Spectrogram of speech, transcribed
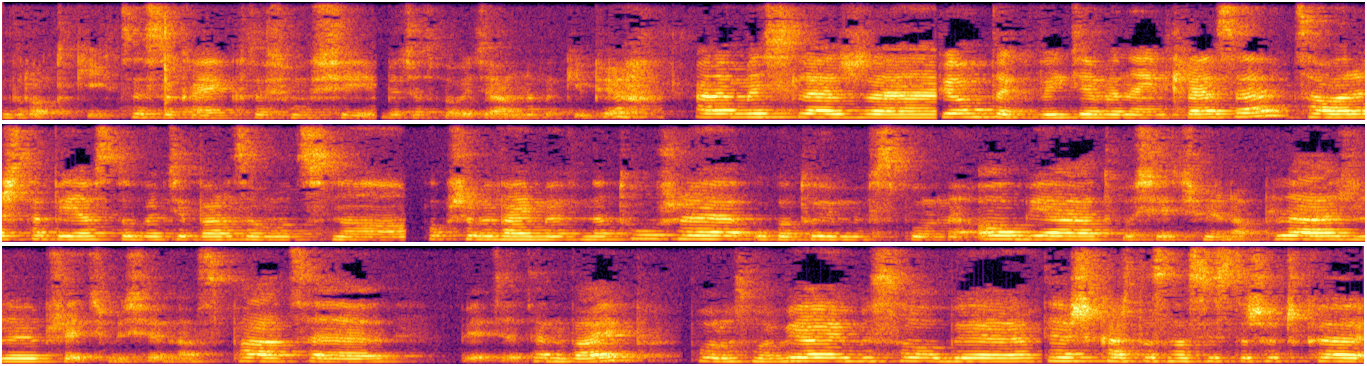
wrotki. Co jest okej, ktoś musi być odpowiedzialny w ekipie. Ale myślę, że w piątek wyjdziemy na imprezę. Cała reszta wyjazdu będzie bardzo mocno poprzebywajmy w naturze, ugotujmy wspólny obiad, posiedźmy na plaży, przejdźmy się na spacer. Wiecie, ten vibe. Porozmawiajmy sobie. Też każda z nas jest troszeczkę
